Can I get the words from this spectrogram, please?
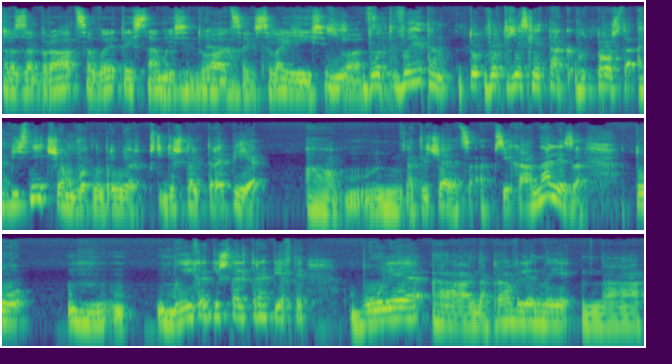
разобраться в этой самой ситуации, да. своей ситуации. И вот в этом, то, вот если так вот просто объяснить, чем вот, например, гештальтерапия а, отличается от психоанализа, то мы, как гештальтерапевты, более а, направлены на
